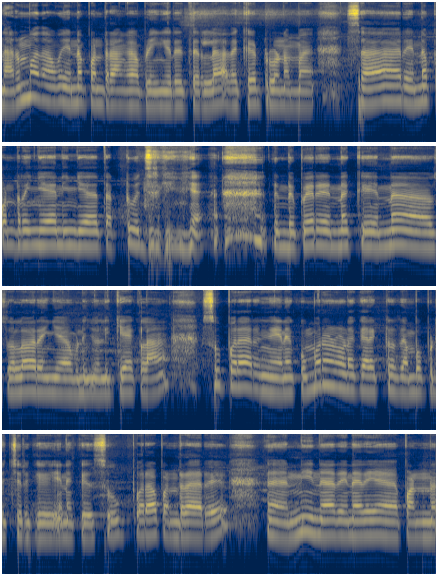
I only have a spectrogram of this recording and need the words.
நர்மதாவும் என்ன பண்ணுறாங்க அப்படிங்கிறது தெரில அதை கேட்டுருவோம் நம்ம. சார் என்ன பண்ணுறீங்க நீங்கள் தட்டு வச்சுருக்கீங்க. ரெண்டு பேர் என்னக்கு என்ன சொல்ல வரீங்க அப்படின்னு சொல்லி கேட்கலாம். சூப்பராக இருங்க. எனக்கு குமரனோட கேரக்டர் ரொம்ப பிடிச்சிருக்கு. எனக்கு சூப்பராக பண்ணுறாரு நீ நிறைய நிறைய பண்ண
